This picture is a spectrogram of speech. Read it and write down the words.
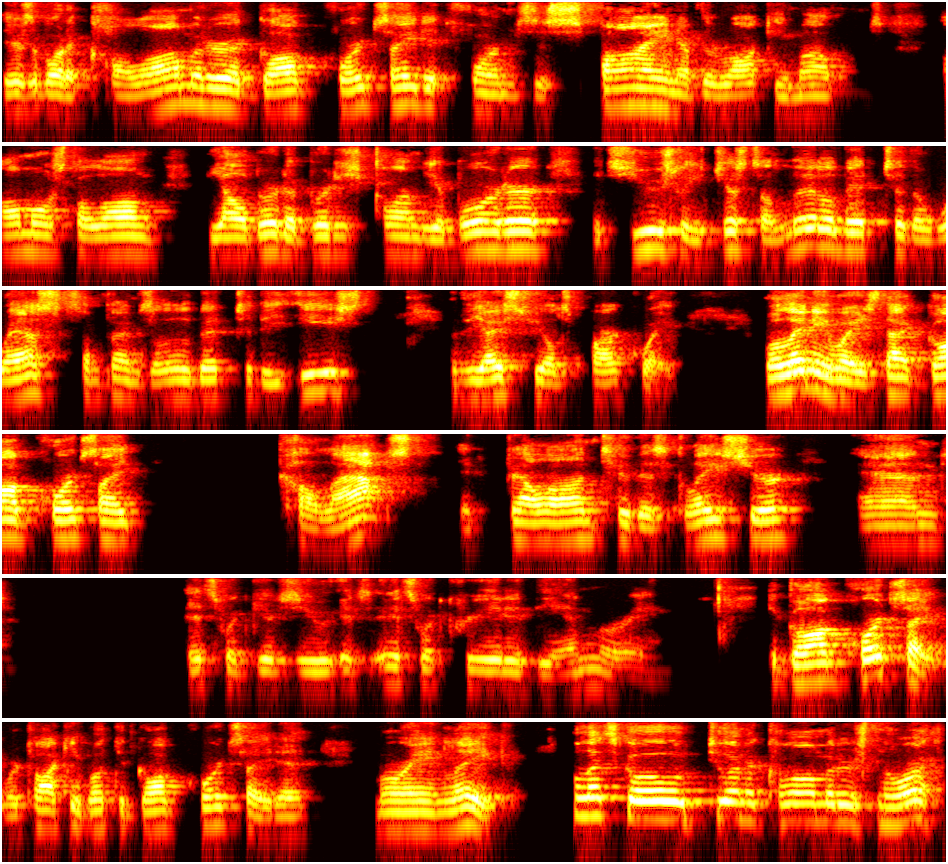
There's about a kilometer of Gog quartzite. It forms the spine of the Rocky Mountains, almost along the Alberta British Columbia border. It's usually just a little bit to the west, sometimes a little bit to the east of the Icefields Parkway. Well, anyways, that Gog quartzite collapsed. It fell onto this glacier, and it's what gives you, it's, it's what created the end moraine. The Gog quartzite, we're talking about the Gog quartzite at Moraine Lake. Well, let's go 200 kilometers north.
